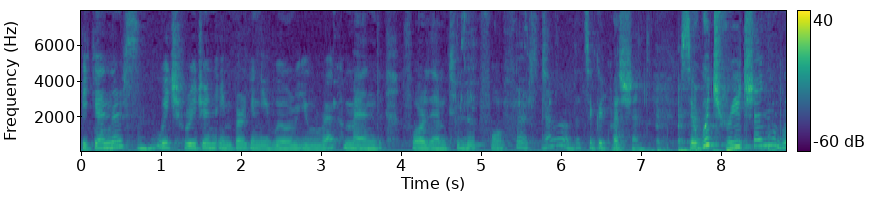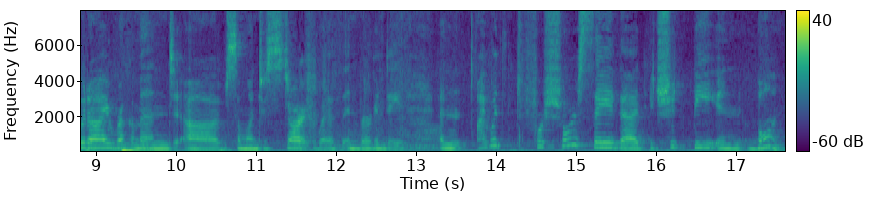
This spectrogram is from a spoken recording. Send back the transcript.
beginners, mm -hmm. which region in Burgundy will you recommend for them to look for first? Oh, that's a good question. So, which region would I recommend uh, someone to start with in Burgundy? And I would for sure say that it should be in Beaune.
